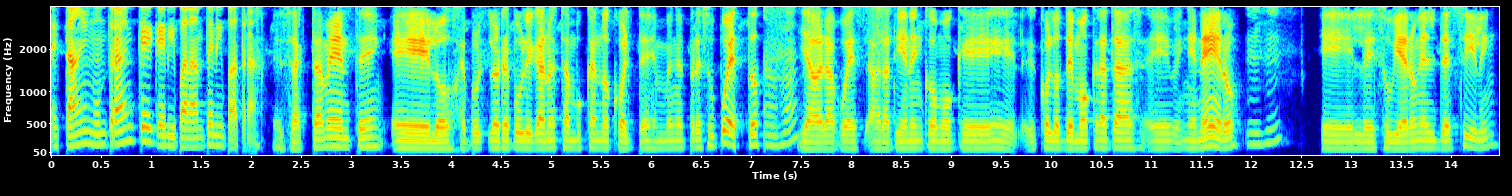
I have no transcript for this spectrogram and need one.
están en un tranque que ni para adelante ni para atrás. Exactamente. Eh, los, los republicanos están buscando cortes en, en el presupuesto. Y ahora pues, ahora tienen como que con los demócratas eh, en enero eh, le subieron el debt ceiling.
